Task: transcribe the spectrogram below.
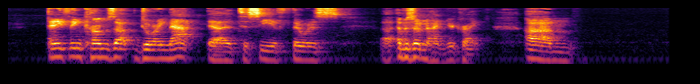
anything comes up during that uh, to see if there was uh, episode nine. You're correct. Um,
